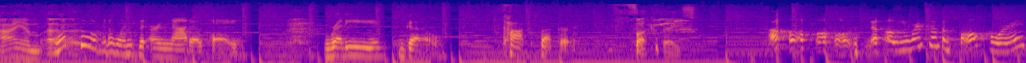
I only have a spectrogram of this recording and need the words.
I am. Uh, Let's go over the ones that are not okay. Ready, go. Cocksucker. Fuck face. Oh no, you weren't supposed to fall for it.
